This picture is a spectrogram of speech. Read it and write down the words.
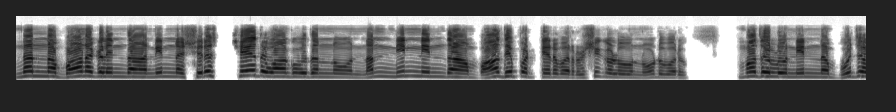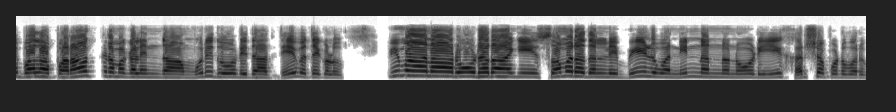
ನನ್ನ ಬಾಣಗಳಿಂದ ನಿನ್ನ ಶಿರಚ್ಛೇದವಾಗುವುದನ್ನು ನನ್ನಿನ್ನಿಂದ ಬಾಧೆಪಟ್ಟಿರುವ ಋಷಿಗಳು ನೋಡುವರು. ಮೊದಲು ನಿನ್ನ ಭುಜಬಲ ಪರಾಕ್ರಮಗಳಿಂದ ಮುರಿದೋಡಿದ ದೇವತೆಗಳು ವಿಮಾನಾರೂಢರಾಗಿ ಸಮರದಲ್ಲಿ ಬೀಳುವ ನಿನ್ನನ್ನು ನೋಡಿ ಹರ್ಷಪಡುವರು.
